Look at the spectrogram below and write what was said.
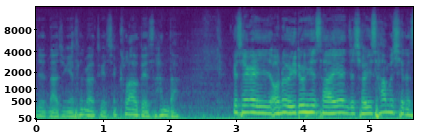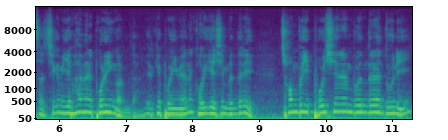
이제 나중에 설명드리겠지만 클라우드에서 한다. 그 제가 이 어느 의료 회사에 이제 저희 사무실에서 지금 이 화면에 보이는 겁니다. 이렇게 보이면은 거기 계신 분들이 전부 이 보시는 분들의 눈이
